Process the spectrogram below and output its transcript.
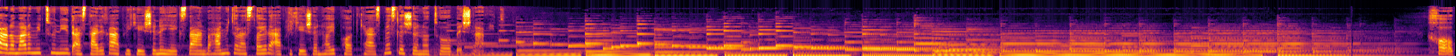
برنامه رو می‌تونید از طریق اپلیکیشن یکزن و همینطور از سایر اپلیکیشن های پادکست مثل شنوتو بشنوید. خب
